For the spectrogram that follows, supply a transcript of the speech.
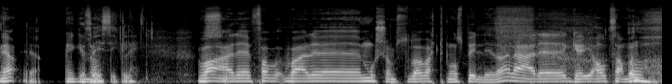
Ikke sant? Basically. Hva er, det, fav- hva er det morsomste du har vært med å spille i, da? Eller er det gøy alt sammen? Oh,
